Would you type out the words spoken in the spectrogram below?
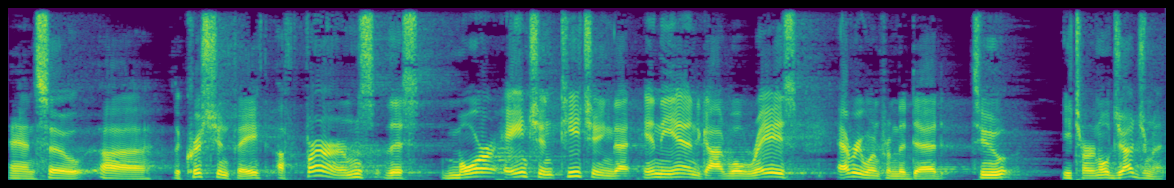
And so uh, the Christian faith affirms this more ancient teaching that in the end God will raise everyone from the dead to eternal judgment.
